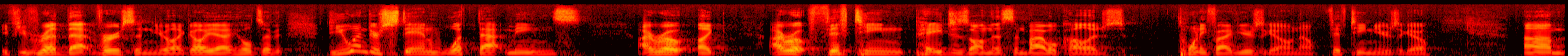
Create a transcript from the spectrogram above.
If you've read that verse and you're like, oh yeah, he holds everything, do you understand what that means? I wrote like I wrote 15 pages on this in Bible college 25 years ago. No, 15 years ago. Um,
